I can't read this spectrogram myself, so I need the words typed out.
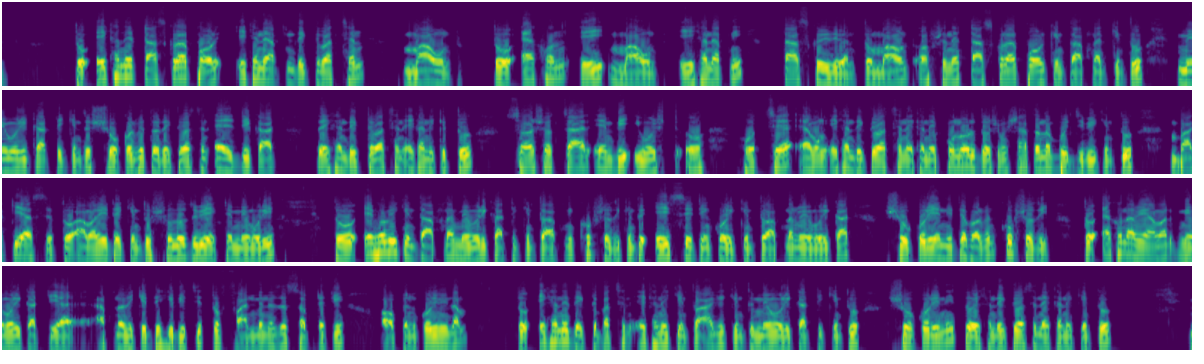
তো এখানে টাচ করার পর এখানে আপনি দেখতে পাচ্ছেন মাউন্ট তো এখন এই মাউন্ট এইখানে আপনি টাচ করে দিবেন। তো মাউন্ট অপশনে টাচ করার পর কিন্তু আপনার কিন্তু মেমোরি কার্ডটি কিন্তু শো করবে। তো দেখতে পাচ্ছেন এইচডি কার্ড তো এখানে দেখতে পাচ্ছেন এখানে কিন্তু ছয়শো চার এমবি ইউজ হচ্ছে এবং এখানে দেখতে পাচ্ছেন এখানে পনেরো দশমিক সাতানব্বই জিবি কিন্তু বাকি আছে। তো আমার এটা কিন্তু ষোলো জিবি একটা মেমোরি তো এভাবেই কিন্তু আপনার মেমোরি কার্ডটি কিন্তু আপনি খুব সহজেই কিন্তু এই সেটিং করে কিন্তু আপনার মেমোরি কার্ড শো করিয়ে নিতে পারবেন খুব সহজেই। তো এখন আমি আমার মেমোরি কার্ডটি আপনাদেরকে দেখিয়ে দিচ্ছি। তো ফাইল ম্যানেজার সফটওয়্যারটি ওপেন করে নিলাম। তো এখানে দেখতে পাচ্ছেন, এখানে কিন্তু আগে কিন্তু মেমোরি কার্ডটি কিন্তু শো করিনি। তো এখানে দেখতে পাচ্ছেন, এখানে কিন্তু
